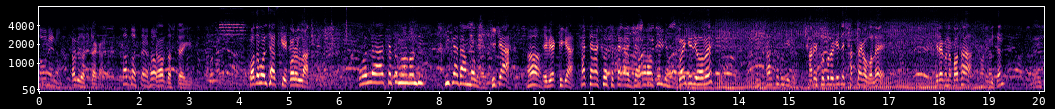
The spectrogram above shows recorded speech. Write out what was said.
তাও নেই না। সবই দশ টাকা। সব দশ টাকা সব। সব দশ টাকা কেজি। কত বলছে আজকে করল্লা? বললে আজকে তো মঙ্গন্দি ঠিকা দাম বলো। ঠিকা হ্যাঁ। এই ব্যাগ ঠিকা ষাট টাকা সত্তর টাকা আসবে তারাও কেজি হবে। কয় কেজি হবে? সাড়ে সত্তর কেজি সাড়ে সতেরো কেজি ষাট টাকা বলে? এটা কোনো কথা? নিছেন? বাইশ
